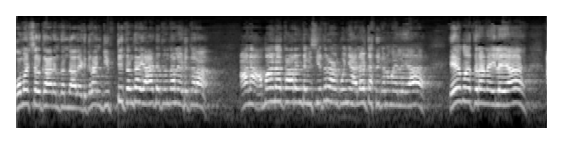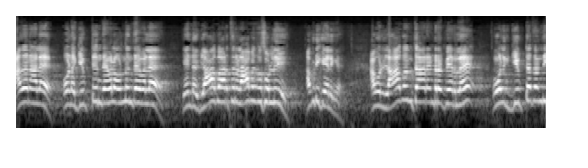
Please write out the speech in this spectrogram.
கொமர்ஷியல்காரன் தந்தாலும் எடுக்கலாம். கிஃப்ட்டு தந்தால் யார்கிட்ட தந்தாலும் எடுக்கலாம். ஆனால் அமானாக்காரன் விஷயத்தில் நான் கொஞ்சம் அலர்ட்டாக இருக்கணுமா இல்லையா? ஏமாத்துறானா இல்லையா? அதனால உனக்கு கிஃப்ட்டும் தேவையில்ல ஒன்றும் தேவையில்ல என்ற வியாபாரத்துல லாபத்தை சொல்லு. அப்படி கேளுங்க. அவன் லாபம் தாரன்ற பேரில் உங்களுக்கு கிஃப்ட்டை தந்து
